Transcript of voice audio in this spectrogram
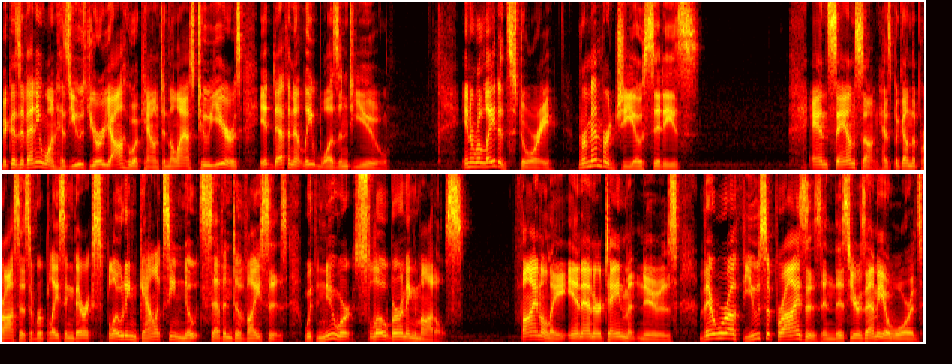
Because if anyone has used your Yahoo account in the last two years, it definitely wasn't you. In a related story, remember GeoCities? And Samsung has begun the process of replacing their exploding Galaxy Note 7 devices with newer, slow burning models. Finally, in entertainment news, there were a few surprises in this year's Emmy Awards,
